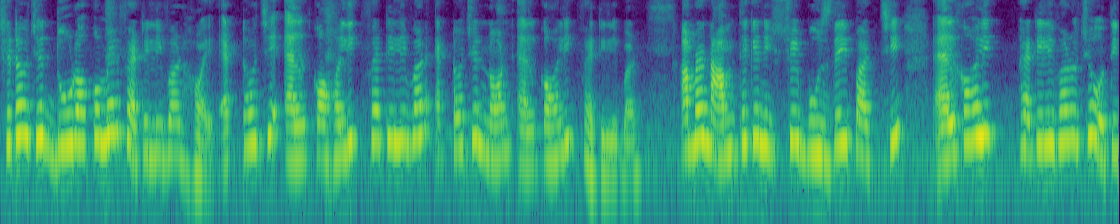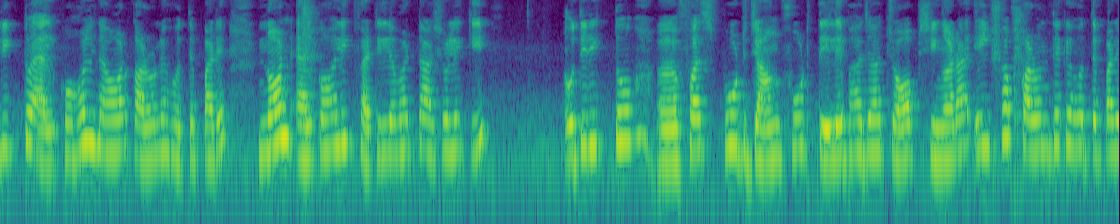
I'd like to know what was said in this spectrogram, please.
সেটা হচ্ছে দু রকমের ফ্যাটি লিভার হয়। একটা হচ্ছে অ্যালকোহলিক ফ্যাটি লিভার একটা হচ্ছে নন অ্যালকোহলিক ফ্যাটি লিভার আমরা নাম থেকে নিশ্চয়ই বুঝতেই পারছি অ্যালকোহলিক ফ্যাটি লিভার হচ্ছে অতিরিক্ত অ্যালকোহল নেওয়ার কারণে হতে পারে। নন অ্যালকোহলিক ফ্যাটি লিভারটা আসলে কি? অতিরিক্ত ফাস্ট ফুড জাঙ্ক ফুড তেলে ভাজা, চপ, সিঙ্গারা এই সব কারণ থেকে হতে পারে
